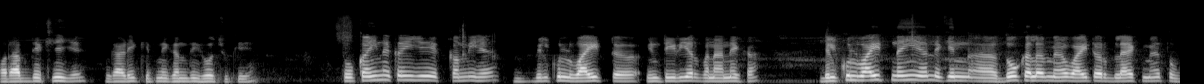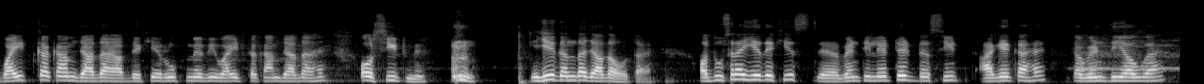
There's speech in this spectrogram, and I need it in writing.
और आप देखिए ये गाड़ी कितनी गंदी हो चुकी है। तो कहीं ना कहीं ये एक कमी है, बिल्कुल वाइट इंटीरियर बनाने का। बिल्कुल वाइट नहीं है, लेकिन दो कलर में है वाइट और ब्लैक में। तो वाइट का काम ज़्यादा है, आप देखिए रूफ में भी वाइट का काम ज़्यादा है और सीट में। ये गंदा ज़्यादा होता है। और दूसरा ये देखिए वेंटिलेटेड सीट आगे का है, का वेंट दिया हुआ है।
